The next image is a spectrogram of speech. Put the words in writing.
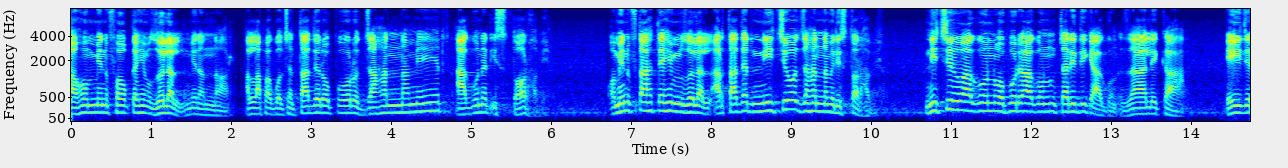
লাহমিন ফৌকাহিম জোলাল মিনান্নার আল্লাহ পাক বলছেন, তাদের ওপর জাহান্নামের আগুনের স্তর হবে। অমিন তাহতেহিম জোলাল আর তাদের নিচেও জাহান্নামের স্তর হবে। নিচেও আগুন ওপরে আগুন, চারিদিকে আগুন। জালিকা এই যে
